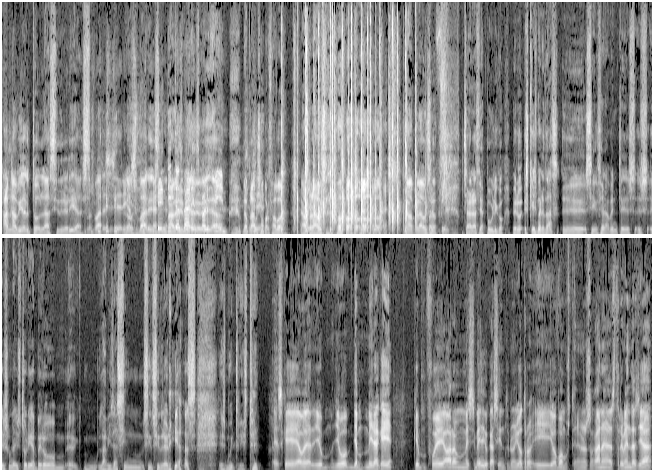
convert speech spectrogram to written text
han abierto las sidrerías. Los bares y sidrerías. Los bares. Benditos bares, por fin. Un aplauso, por favor. Un aplauso. Un aplauso. Muchas gracias, público. Pero es que es verdad, eh, sinceramente, es, es, una historia, pero eh, la vida sin, sin sidrerías es muy triste. Es que, a ver, yo llevo, mira que que fue ahora un mes y medio casi entre uno y otro y yo, vamos, tenemos ganas tremendas ya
